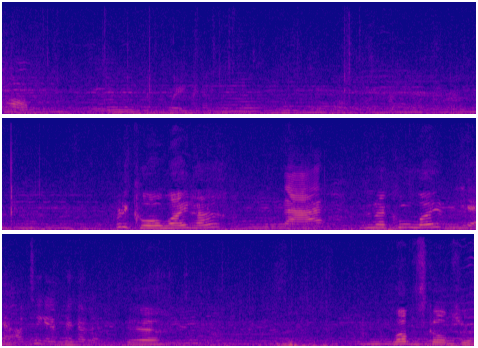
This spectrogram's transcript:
top. Pretty cool light, huh? That. Isn't that cool light? Yeah, I'm taking a pic of it. Yeah. Love the sculpture.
